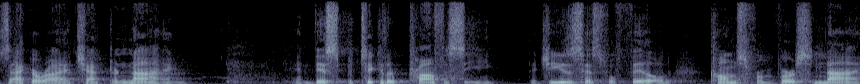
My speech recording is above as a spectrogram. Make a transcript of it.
Zechariah chapter 9. And this particular prophecy that Jesus has fulfilled comes from verse 9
